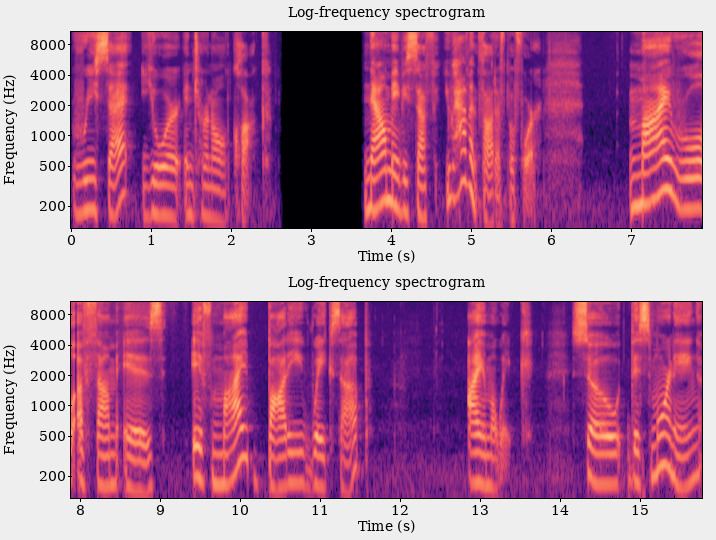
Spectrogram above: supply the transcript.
reset your internal clock. Now, maybe stuff you haven't thought of before. My rule of thumb is if my body wakes up, I am awake. So this morning,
